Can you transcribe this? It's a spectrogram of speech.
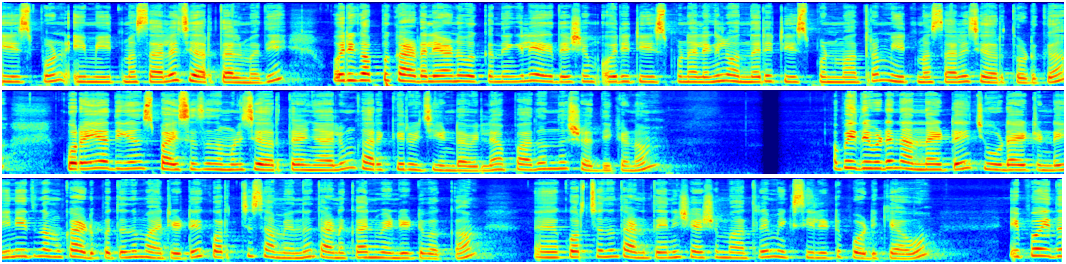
ടീസ്പൂൺ ഈ മീറ്റ് മസാല ചേർത്താൽ മതി. ഒരു കപ്പ് കടലയാണ് വെക്കുന്നതെങ്കിൽ ഏകദേശം ഒരു ടീസ്പൂൺ അല്ലെങ്കിൽ ഒന്നര ടീസ്പൂൺ മാത്രം മീറ്റ് മസാല ചേർത്ത് കൊടുക്കുക. കുറേ അധികം സ്പൈസസ് നമ്മൾ ചേർത്ത് കഴിഞ്ഞാലും കറിക്ക് രുചി ഉണ്ടാവില്ല. അപ്പോൾ അതൊന്ന് ശ്രദ്ധിക്കണം. അപ്പോൾ ഇതിവിടെ നന്നായിട്ട് ചൂടായിട്ടുണ്ട്. ഇനി ഇത് നമുക്ക് അടുപ്പത്തു നിന്ന് മാറ്റിയിട്ട് കുറച്ച് സമയം ഒന്ന് തണുക്കാൻ വേണ്ടിയിട്ട് വെക്കാം. കുറച്ചൊന്ന് തണുത്തതിന് ശേഷം മാത്രമേ മിക്സിയിലിട്ട് പൊടിക്കാവൂ. ഇപ്പോൾ ഇത്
